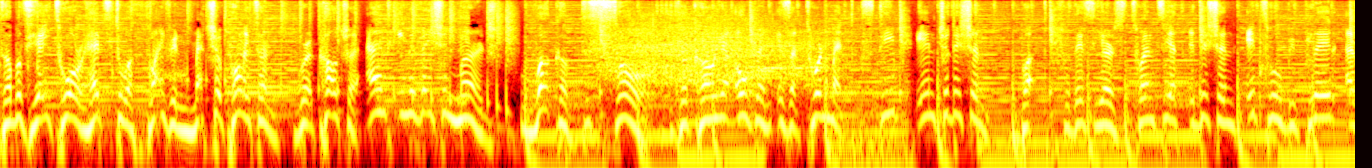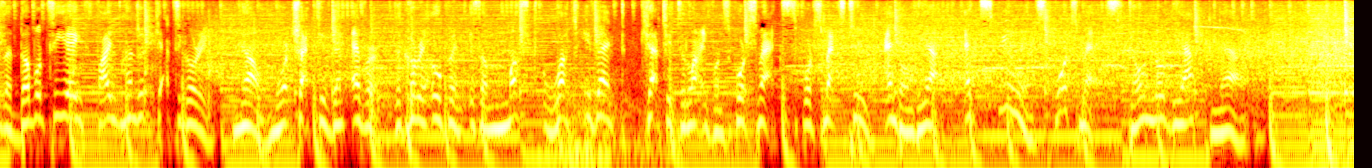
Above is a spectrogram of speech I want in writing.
WTA Tour heads to a thriving metropolitan where culture and innovation merge. Welcome to Seoul. The Korea Open is a tournament steeped in tradition, but for this year's 20th edition, it will be played as a WTA 500 category. Now, more attractive than ever, the Korea Open is a must-watch event. Catch it live on Sportsmax, Sportsmax 2, and on the app. Experience Sportsmax. Download the app now.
